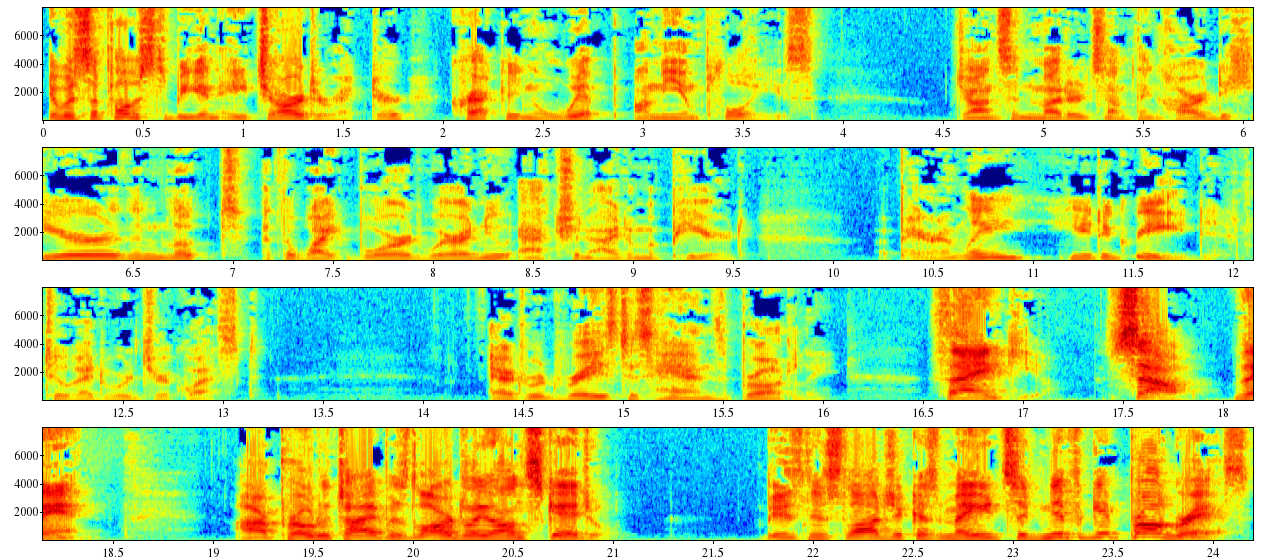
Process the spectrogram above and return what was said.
It was supposed to be an HR director cracking a whip on the employees. Johnson muttered something hard to hear, then looked at the whiteboard where a new action item appeared. Apparently, he had agreed to Edward's request. Edward raised his hands broadly. Thank you. So, then, our prototype is largely on schedule. Business logic has made significant progress.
